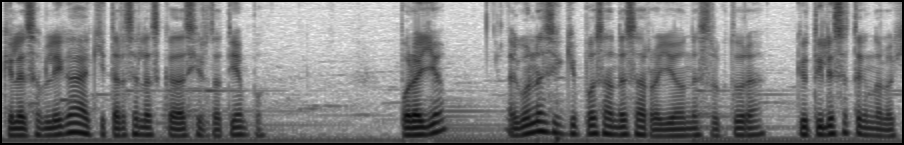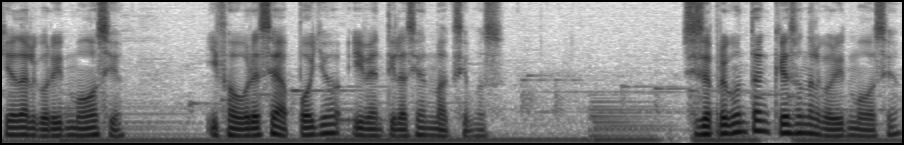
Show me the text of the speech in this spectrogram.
que les obliga a quitárselas cada cierto tiempo. Por ello, algunos equipos han desarrollado una estructura que utiliza tecnología de algoritmo óseo y favorece apoyo y ventilación máximos. Si se preguntan qué es un algoritmo óseo,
